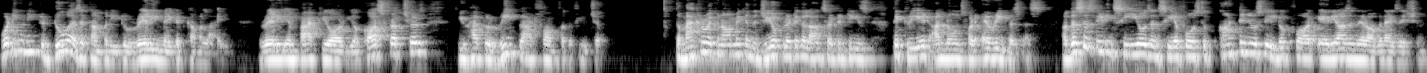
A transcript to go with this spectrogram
what do you need to do as a company to really make it come alive? really impact your, your cost structures, you have to re-platform for the future. The macroeconomic and the geopolitical uncertainties, they create unknowns for every business. Now, this is leading CEOs and CFOs to continuously look for areas in their organization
